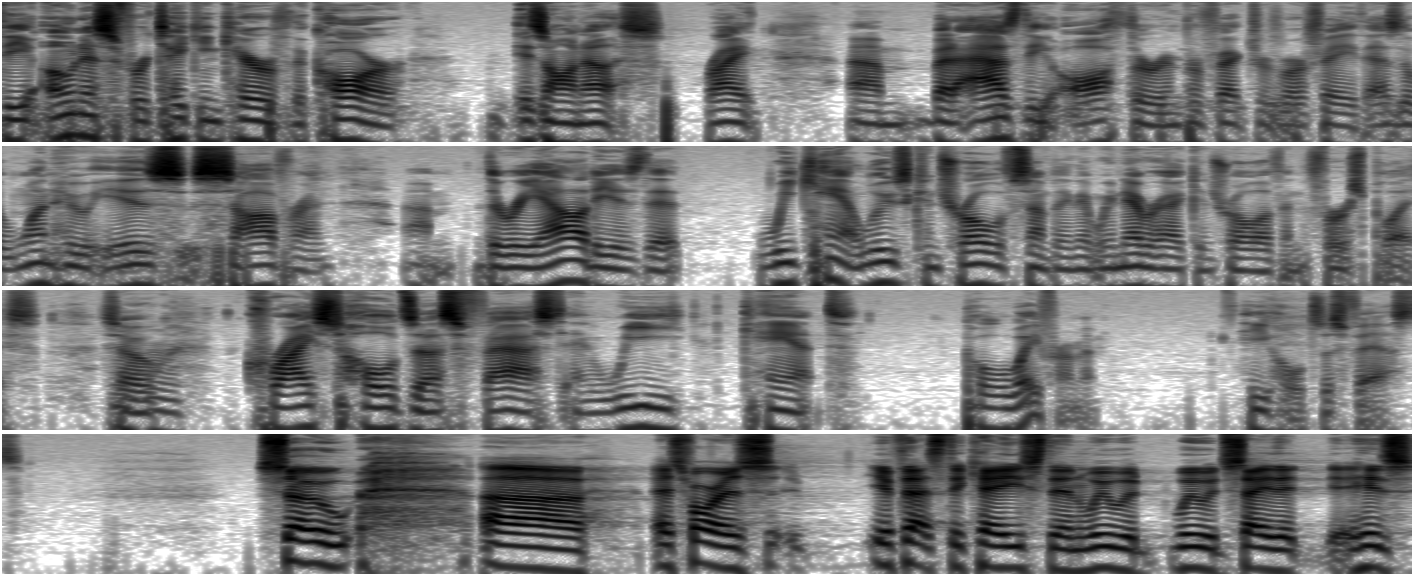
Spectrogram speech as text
the onus for taking care of the car is on us, right? Um, but as the author and perfecter of our faith, as the one who is sovereign, um, the reality is that we can't lose control of something that we never had control of in the first place. So mm-hmm. Christ holds us fast, and we can't pull away from him. He holds us fast. So, uh, as far as if that's the case, then we would we would say that his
